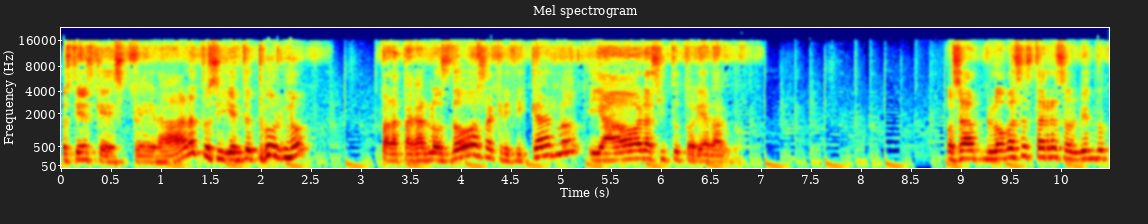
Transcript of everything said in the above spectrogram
pues tienes que esperar a tu siguiente turno para pagar los dos, sacrificarlo y ahora sí tutoriar algo. O sea, lo vas a estar resolviendo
